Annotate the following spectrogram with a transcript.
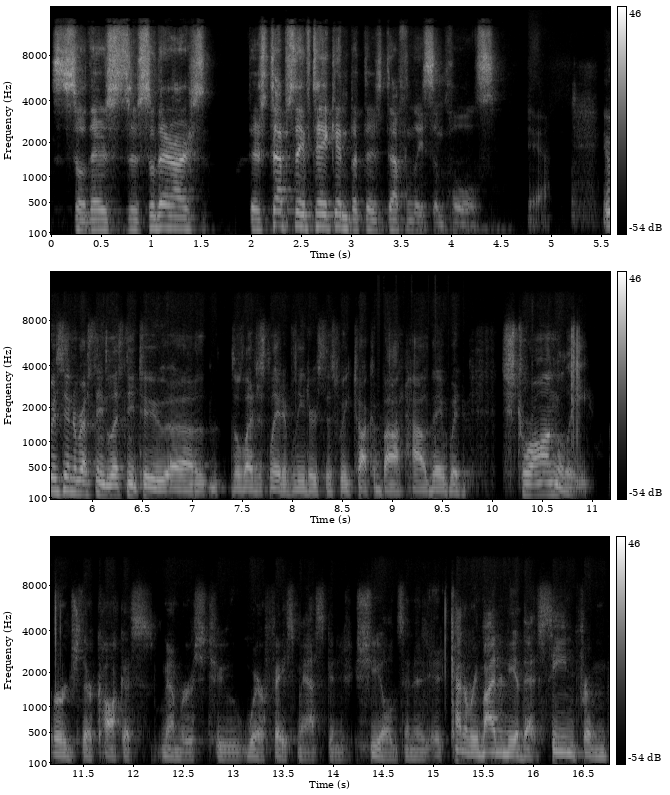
so there's so there are there's steps they've taken, but there's definitely some holes. Yeah, it was interesting listening to uh, the legislative leaders this week talk about how they would strongly urge their caucus members to wear face masks and shields, and it, it kind of reminded me of that scene from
